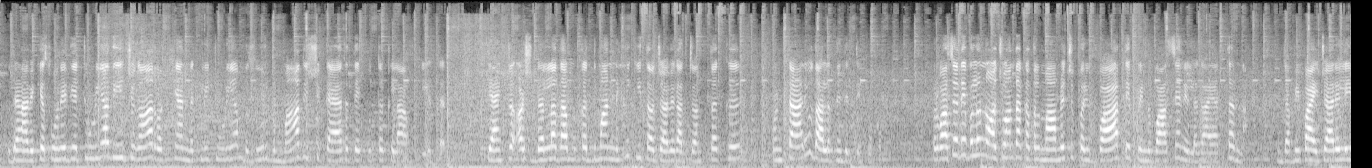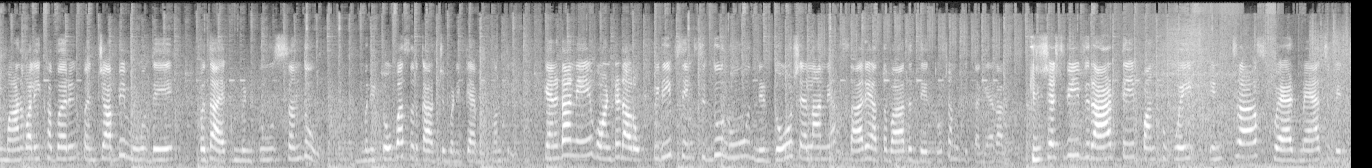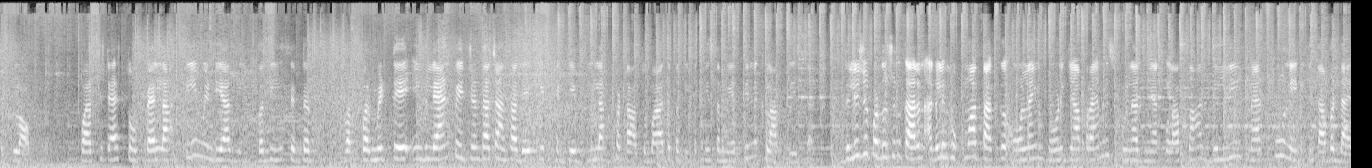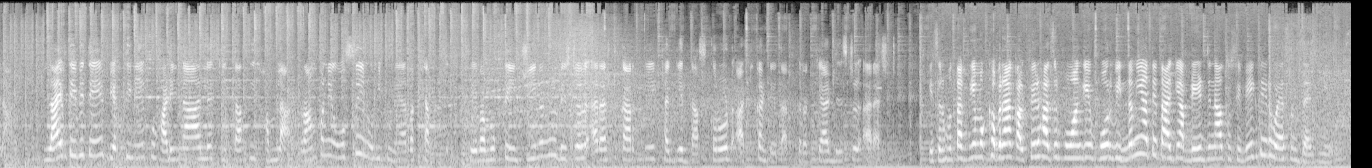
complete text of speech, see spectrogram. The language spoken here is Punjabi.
ਲੁਧਿਆਣਾ ਵਿਖੇ ਸੋਨੇ ਦੀਆਂ ਚੂੜੀਆਂ ਦੀ ਜਗ੍ਹਾ ਰੱਖੀਆਂ ਨਕਲੀ ਚੂੜੀਆਂ ਬਜ਼ੁਰਗ ਮਾਂ ਦੀ ਸ਼ਿਕਾਇਤ ਤੇ ਪੁੱਤਰ ਖਿਲਾਫ ਕੇਸ ਦਰਜ। ਗੈਂਗਸਟਰ ਅਰਸ਼ ਦਾ ਮੁਕੱਦਮਾ ਨਹੀਂ ਕੀਤਾ ਜਾਵੇਗਾ ਜਦ ਤੱਕ ontario ਅਦਾਲਤ ਨੇ ਦਿੱਤੇ ਹੁਕਮ। ਪ੍ਰਵਾਸੀਆਂ ਦੇ ਵੱਲੋਂ ਨੌਜਵਾਨ ਦਾ ਕਤਲ ਮਾਮਲੇ 'ਚ ਪਰਿਵਾਰ ਤੇ ਪਿੰਡ ਵਾਸੀਆਂ ਨੇ ਲਗਾਇਆ ਧਰਨਾ। ਪੰਜਾਬੀ ਭਾਈਚਾਰੇ ਲਈ ਮਾਣ ਵਾਲੀ ਖਬਰ, ਪੰਜਾਬੀ ਮੂਲ ਦੇ ਵਿਧਾਇਕ ਮਿੰਟੂ ਸੰਧੂ। ਮਨੀਟੋਬਾ ਸਰਕਾਰ 'ਚ ਬਣੇ ਕੈਬਨਿਟ ਮੰਤਰੀ। ਕੈਨੇਡਾ ਨੇ ਵਾਂਟਡ ਆਰੋਪੀ ਪ੍ਰਦੀਪ ਸਿੰਘ ਸਿੱਧੂ ਨੂੰ ਨਿਰਦੋਸ਼ ਐਲਾਨਿਆ। ਸਾਰੇ ਅੱਤਵਾਦ ਦੇ ਦੋਸ਼ਾਂ ਨੂੰ ਕੀਤਾ ਗਿਆ ਰੱਦ ਯਸ਼ਸਵੀ ਵਿਰਾਟ ਤੇ ਪੰਤ ਹੋਏ ਇੰਟਰਾ ਸਕੁਐਡ ਮੈਚ ਵਿੱਚ ਫਲॉप ਪਰਥ ਟੈਸਟ ਤੋਂ ਪਹਿਲਾਂ ਟੀਮ ਇੰਡੀਆ ਦੀ ਵਧੀ ਸਿਰਦਰਦ। ਵਰਕ ਪਰਮਿਟ ਤੇ ਇੰਗਲੈਂਡ ਭੇਜਣ ਦਾ ਝਾਂਸਾ ਦੇ ਕੇ ਠੱਗੇ 20 ਲੱਖ ਪਟਾਲ ਤੋਂ ਬਾਅਦ ਪਤੀ ਪਤਨੀ ਸਮੇਤ ਤਿੰਨ ਖਿਲਾਫ ਕੇਸ ਦਰਜ। ਦਿੱਲੀ 'ਚ ਪ੍ਰਦੂਸ਼ਣ ਕਾਰਨ ਅਗਲੇ ਹੁਕਮਾਂ ਤੱਕ ਆਨਲਾਈਨ ਹੋਣਗੀਆਂ ਪ੍ਰਾਇਮਰੀ ਸਕੂਲਾਂ ਦੀਆਂ ਕਲਾਸਾਂ। ਦਿੱਲੀ ਮੈਟਰੋ ਨੇ ਵੀ ਕੀਤਾ ਵੱਡਾ ਐਲਾਨ। ਲਾਈਵ ਟੀਵੀ ਤੇ ਵਿਅਕਤੀ ਨੇ ਕੁਹਾੜੀ ਨਾਲ ਕੀਤਾ ਸੀ ਹਮਲਾ। ਟਰੰਪ ਨੇ ਉਸੇ ਨੂੰ ਹੀ ਚੁਣਿਆ ਰੱਖਿਆ ਮੰਤਰੀ। ਸੇਵਾ ਮੁਕਤ ਇੰਜੀਨੀਅਰ ਨੂੰ ਡਿਜੀਟਲ ਅਰੈਸਟ ਕਰਕੇ ਠੱਗੇ 10 ਕਰੋੜ 8 ਘੰਟੇ ਤੱਕ ਰੱਖਿਆ ਡਿਜੀਟਲ ਅਰੈਸਟ। ਇਸ ਨੂੰ ਹੁਣ ਤੱਕ ਦੀਆਂ ਮੁੱਖ ਖਬਰਾਂ ਕੱਲ ਫਿਰ ਹਾਜ਼ਰ ਹੋਵਾਂਗੇ। ਹੋਰ ਵੀ ਨਵੀਆਂ ਤੇ ਤਾਜ਼ੀਆਂ ਅਪਡੇਟਸ ਦੇ ਨਾਲ ਤੁਸੀਂ ਵੇਖਦੇ ਰਹੋ ਐਸਐਮ ਜ਼ੈਡ ਨਿਊਜ਼।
